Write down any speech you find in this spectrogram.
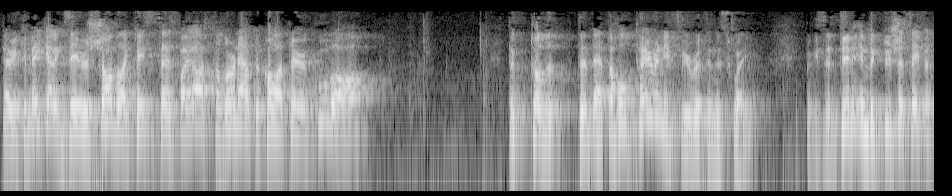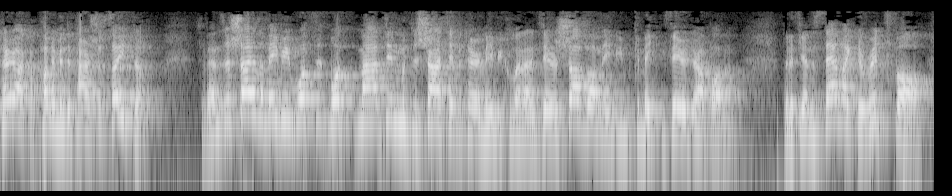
that we can make out Xeris Shabbat, like Taisis says by us, to learn out the Kol HaTorah Kula, to, to, to, that the whole Torah needs to be written this way. Because it did in the Kedusha Sefer Torah, upon him in the Parashat Saita. So then there's a shayla, maybe what's it, what ma'adin with the Shah Sefer Torah, maybe Kulan Xer Shava, maybe we can make Xer Derabbanan. But if you understand like the Ritva,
